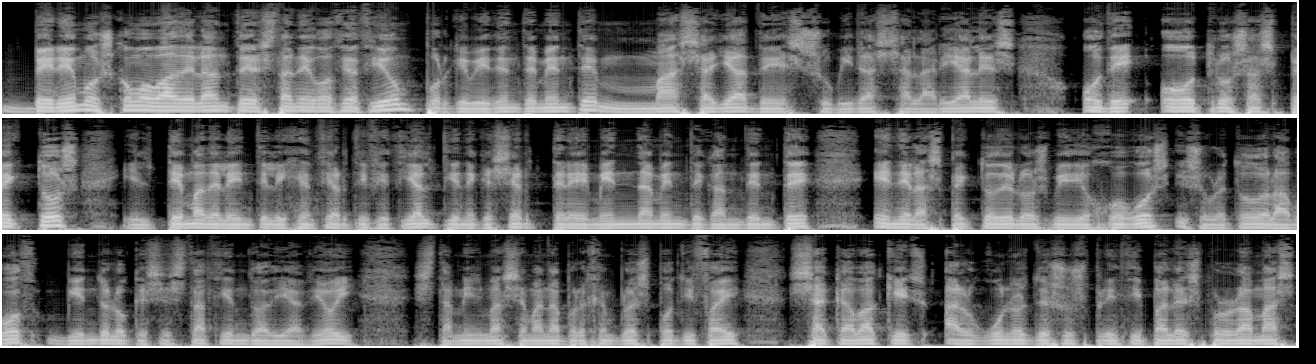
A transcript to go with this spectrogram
Veremos cómo va adelante esta negociación, porque evidentemente, más allá de subidas salariales o de otros aspectos, el tema de la inteligencia artificial tiene que ser tremendamente candente en el aspecto de los videojuegos y sobre todo la voz, viendo lo que se está haciendo a día de hoy. Esta misma semana, por ejemplo, Spotify sacaba que algunos de sus principales programas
